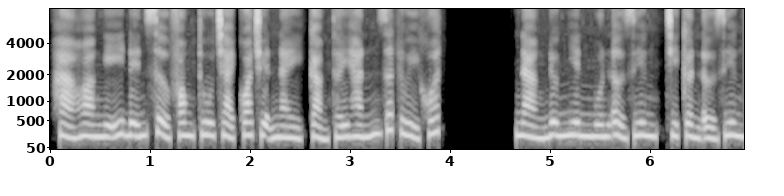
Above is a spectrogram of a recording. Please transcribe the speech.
Hà Hoa nghĩ đến sở phong thu trải qua chuyện này, cảm thấy hắn rất ủy khuất. Nàng đương nhiên muốn ở riêng, chỉ cần ở riêng,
